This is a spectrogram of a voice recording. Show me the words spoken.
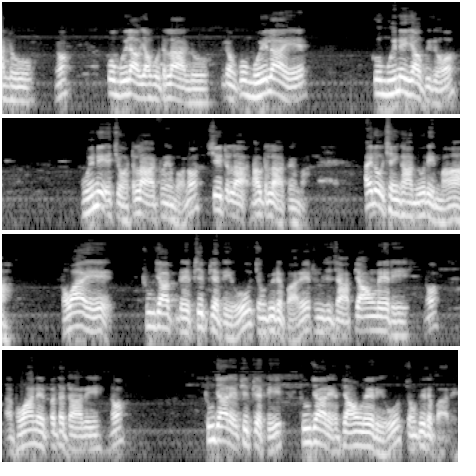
အလိုနော်ကိုယ်မွေးလာကိုရောက်ဖို့တစ်လအလိုပြီးတော့ကိုယ်မွေးလာရဲ့ကိုယ်မွေးနေ့ရောက်ပြီးတော့မွေးနေ့အကျော်တစ်လအတွင်းပေါ့နော်ရှေ့တစ်လနောက်တစ်လအတွင်းပါ အဲ့လိုအချိန်အခါမျိုးတွေမှာဘဝရဲ့ထူးခြားတဲ့ဖြစ်ပျက်တွေကိုကြုံတွေ့ရပါတယ်ထူးခြားခြားပြောင်းလဲတွေနော်ဘဝနဲ့ပတ်သက်တာတွေနော်ထူးခြားတဲ့ဖြစ်ပျက်တွေထူးခြားတဲ့အပြောင်းလဲတွေကိုကြုံတွေ့ရပါတယ်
